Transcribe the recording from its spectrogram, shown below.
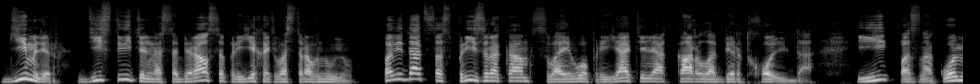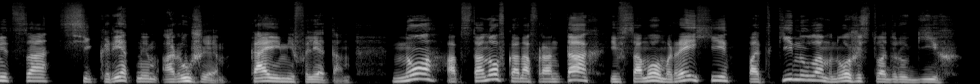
Гиммлер действительно собирался приехать в Островную, повидаться с призраком своего приятеля Карла Бертхольда и познакомиться с секретным оружием – каемифлетом – но обстановка на фронтах и в самом Рейхе подкинула множество других,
